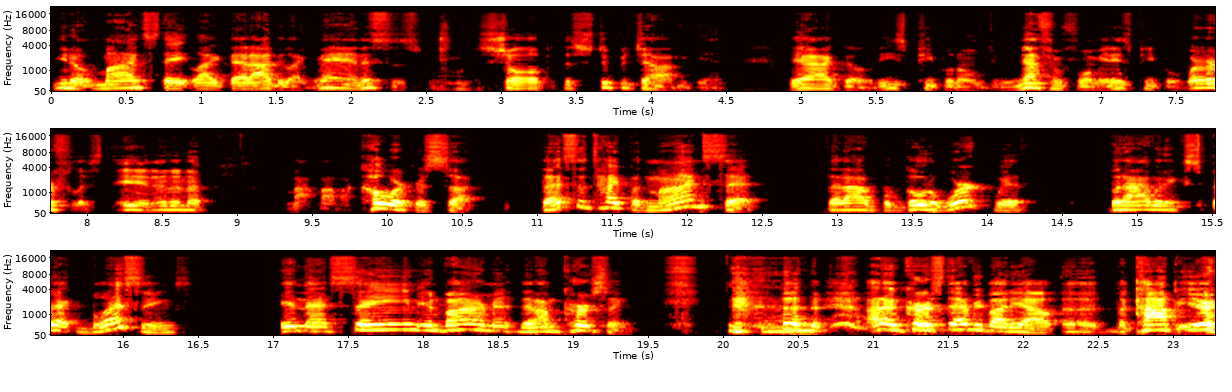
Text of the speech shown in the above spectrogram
you know, mind state like that. I'd be like, man, this is show up at this stupid job again. There I go. These people don't do nothing for me. These people worthless. My, my, my coworkers suck. That's the type of mindset that I would go to work with, but I would expect blessings in that same environment that I'm cursing. I done cursed everybody out. Uh, the copier,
